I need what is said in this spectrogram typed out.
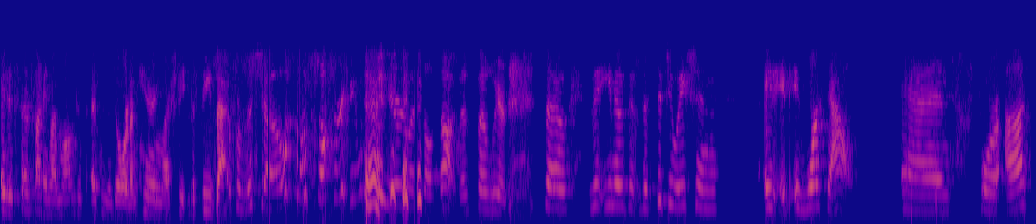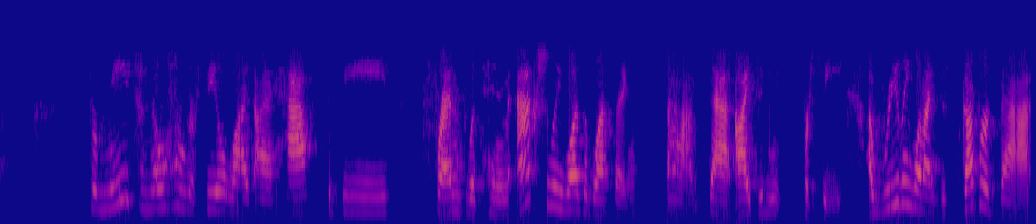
it is so funny. My mom just opened the door, and I'm hearing my feet, the feedback from the show. I'm sorry, I'm hearing myself talk. That's so weird. So the you know the the situation, it, it it worked out, and for us, for me to no longer feel like I have to be friends with him, actually was a blessing um, that I didn't foresee. I really, when I discovered that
